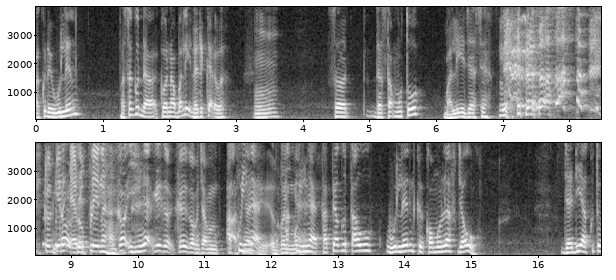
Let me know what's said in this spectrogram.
Aku dari Woodland Pasal aku dah Kau nak balik Dah dekat apa? Mhm. So Dah start motor Balik je Asyah Kau kira aeroplane lah. Kau ingat ke ke, ke kau macam tak Aku ingat, sengaja? Oh, kau Aku ingat. Tapi aku tahu Woodland ke Commonwealth jauh. Jadi aku tu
